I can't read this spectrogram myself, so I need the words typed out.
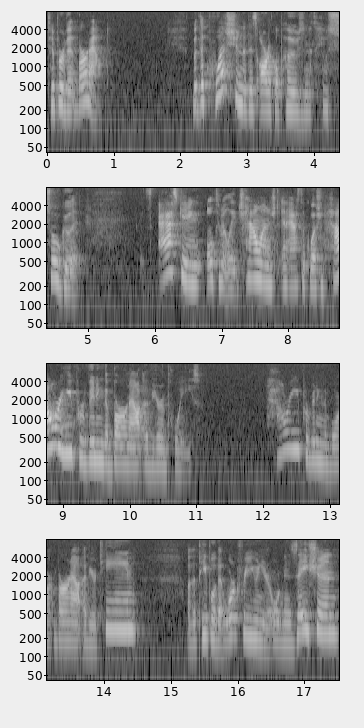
to prevent burnout. But the question that this article posed, and it was so good, it's asking, ultimately, challenged and asked the question how are you preventing the burnout of your employees? How are you preventing the burnout of your team, of the people that work for you in your organization,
